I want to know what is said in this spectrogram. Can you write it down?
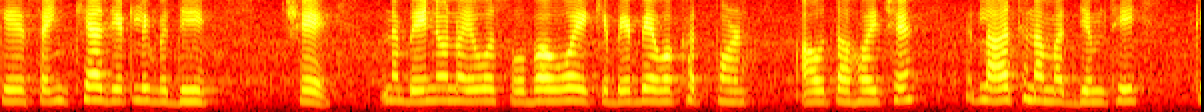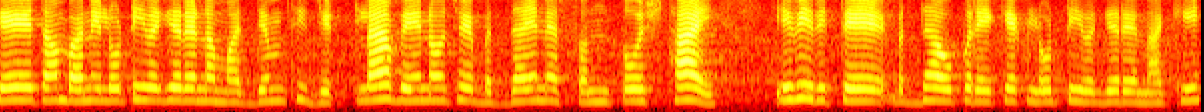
કે સંખ્યા જ એટલી બધી છે. અને બહેનોનો એવો સ્વભાવ હોય કે બે બે વખત પણ આવતા હોય છે. એટલે હાથના માધ્યમથી કે તાંબાની લોટી વગેરેના માધ્યમથી જેટલા બહેનો છે બધાને સંતોષ થાય, એવી રીતે બધા ઉપર એક એક લોટી વગેરે નાખી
